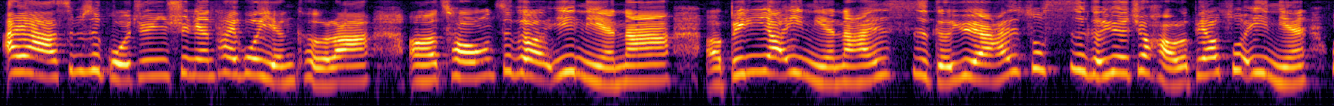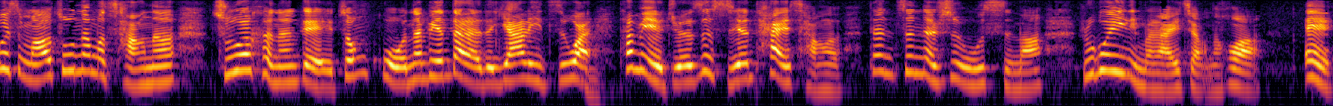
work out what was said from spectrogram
哎呀，是不是国军训练太过严苛啦？呃，从这个一年呐，呃，兵役要一年呐，还是四个月啊？还是做四个月就好了，不要做一年？为什么要做那么长呢？除了可能给中国那边带来的压力之外，他们也觉得这时间太长了。但真的是如此吗？如果以你们来讲的话，哎。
